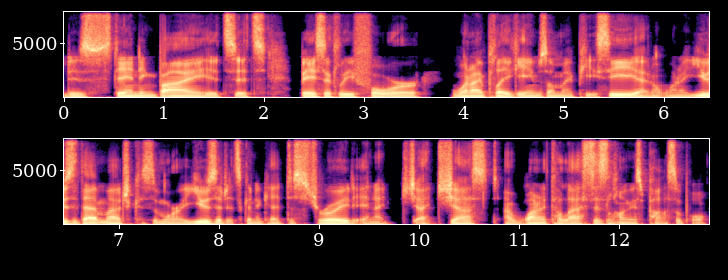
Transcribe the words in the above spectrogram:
it is standing by. It's it's basically for when I play games on my PC, I don't want to use it that much because the more I use it, it's going to get destroyed. And I, I just, I want it to last as long as possible.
